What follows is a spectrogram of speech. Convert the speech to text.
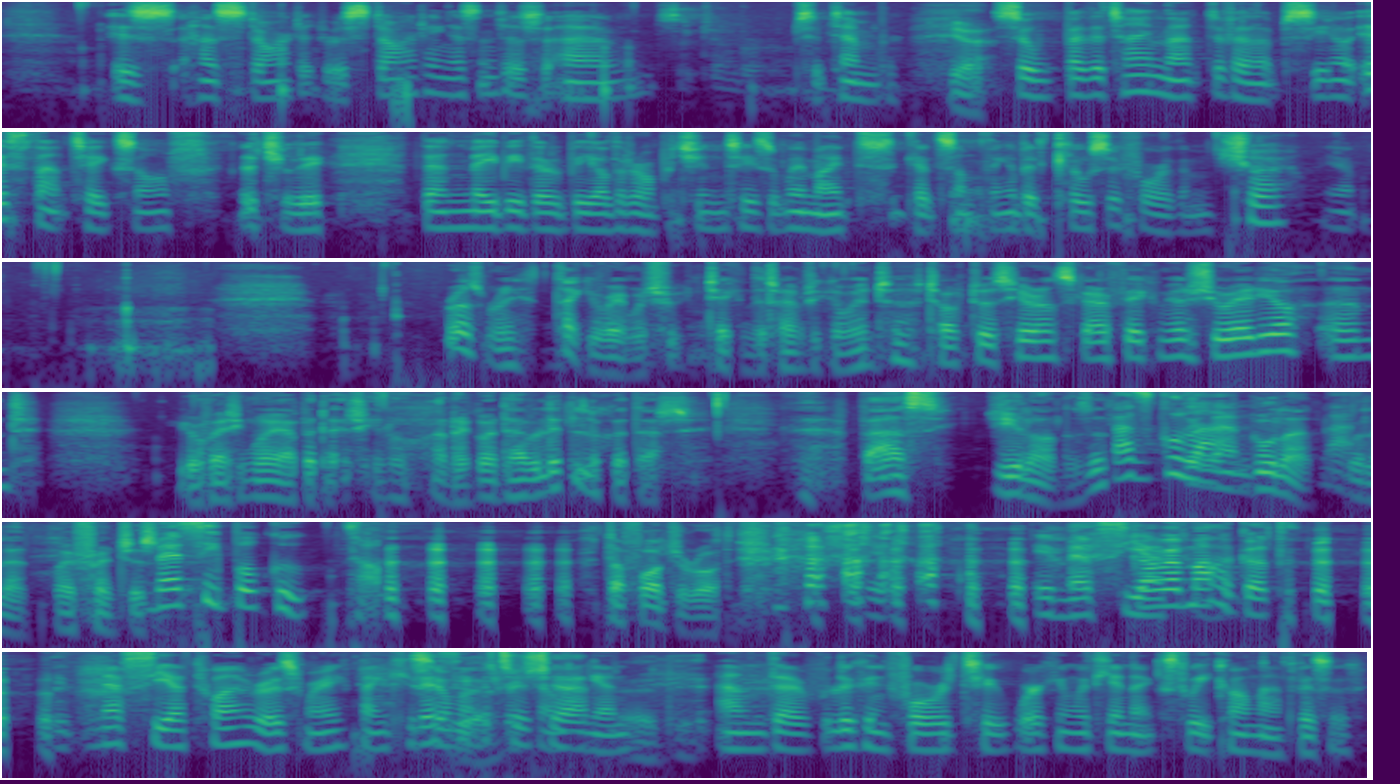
is has started or is starting, isn't it? Um, September. September. Yeah. So by the time that develops, you know, if that takes off, literally, then maybe there'll be other opportunities and we might get something a bit closer for them. Sure. Yeah. Rosemary, thank you very much for taking the time to come in to talk to us here on Scariff Community Radio and you're whetting my appetite, you know, and I'm going to have a little look at that. Uh, Baz Gilon, is it? That's Goulan. Goulan, Goulan. My French is. Merci beaucoup, Tom. Ta faute, wrote. Et merci à toi. Merci à toi, Rosemary. Thank you so much for coming in. And uh, looking forward to working with you next week on that visit.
